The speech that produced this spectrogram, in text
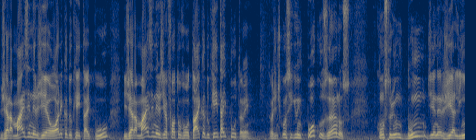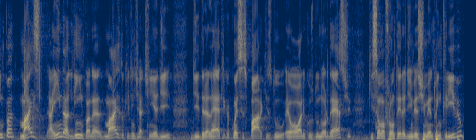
gera mais energia eólica do que Itaipu e gera mais energia fotovoltaica do que Itaipu também. Então a gente conseguiu em poucos anos construir um boom de energia limpa, mais ainda limpa, né? mais do que a gente já tinha de, de hidrelétrica, com esses parques do, eólicos do Nordeste, que são uma fronteira de investimento incrível.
